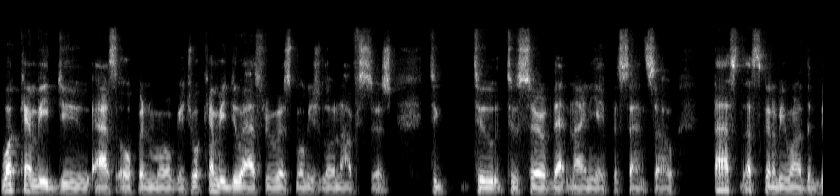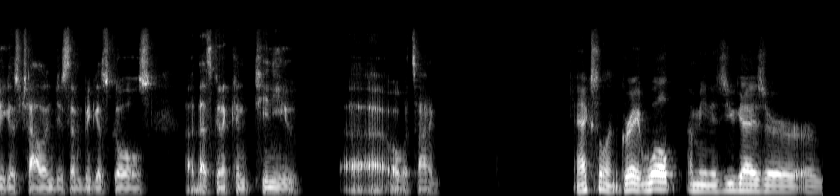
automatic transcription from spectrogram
What can we do as open mortgage? What can we do as reverse mortgage loan officers to to to serve that ninety eight percent? So that's that's going to be one of the biggest challenges and biggest goals uh, that's going to continue uh, over time. Excellent. Great. Well, I mean, as you guys are, are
